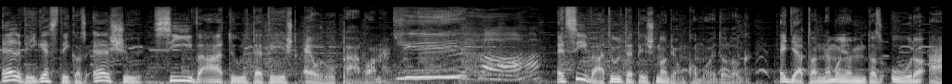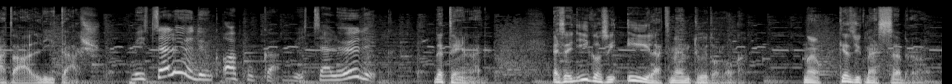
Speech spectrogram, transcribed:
elvégezték az első szív átültetést Európában. Gyűha! Egy szív átültetés nagyon komoly dolog. Egyáltalán nem olyan, mint az óra átállítás. Viccelődünk, apuka? Viccelődünk? De tényleg, ez egy igazi életmentő dolog. Na jó, kezdjük messzebbről.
